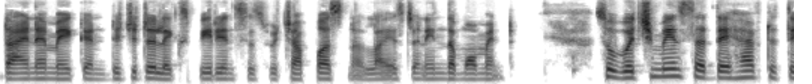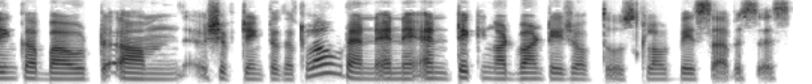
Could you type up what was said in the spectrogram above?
dynamic and digital experiences which are personalized and in the moment. So, which means that they have to think about um, shifting to the cloud and, and and taking advantage of those cloud-based services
